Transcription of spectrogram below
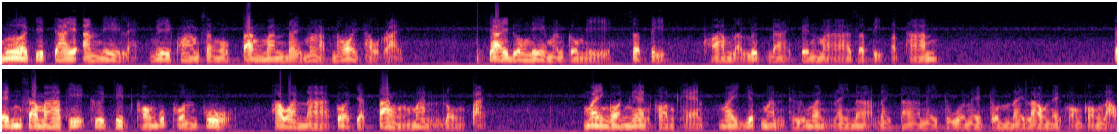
เมื่อจิตใจอันนี้แหละ มีความสงบตั้งมั่นได้มากน้อยเท่าไรใจดวงนี้มันก็มีสติความระลึกได้เป็นมหาสติปัฏฐาน เป็นสมาธิคือจิตของบุคคลผู้ ภาวนาก็จะตั้งมั่นลงไป ไม่งอนแง่นคลอนแขน ไม่ยึดมั่นถือมั่นในหน้าในตาในตัวในตนในเราในของของเรา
